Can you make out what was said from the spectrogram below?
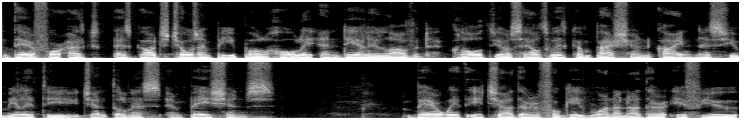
Therefore, as, as God's chosen people, holy and dearly loved, clothe yourselves with compassion, kindness, humility, gentleness, and patience. Bear with each other, forgive one another if you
